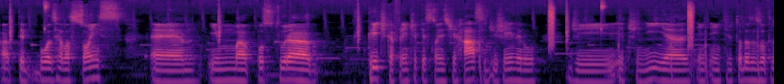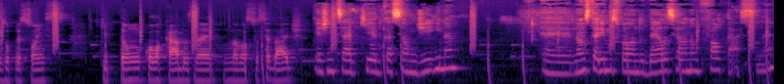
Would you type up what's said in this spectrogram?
a ter boas relações é, e uma postura crítica frente a questões de raça, de gênero, de etnia, entre todas as outras opressões que estão colocadas né, na nossa sociedade. A gente sabe que educação digna, é, não estaríamos falando dela se ela não faltasse, né?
